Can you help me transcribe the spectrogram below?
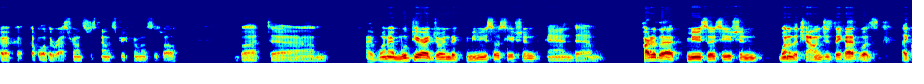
a, couple other restaurants just down the street from us as well. But um, I, when I moved here, I joined the community association, and um, part of that community association, one of the challenges they had was like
